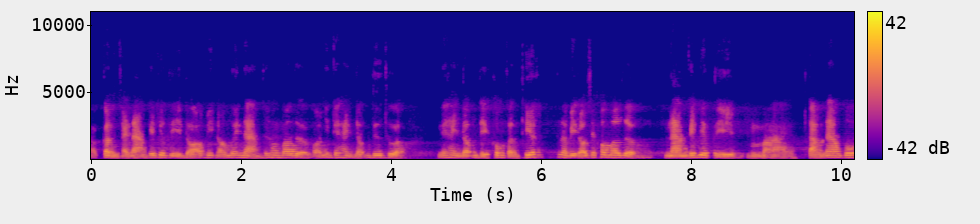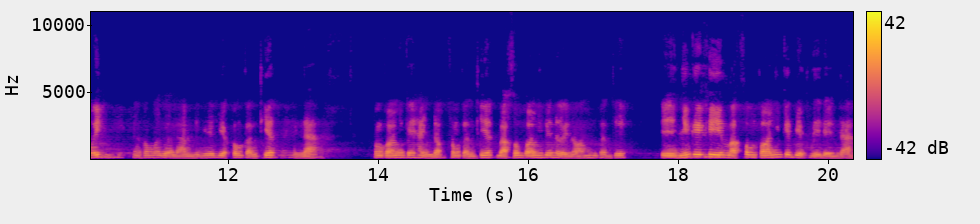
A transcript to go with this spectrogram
à, cần phải làm cái việc gì đó vị đó mới làm. Chứ không bao giờ có những cái hành động dư thừa. Những hành động thì không cần thiết. Tức là vị đó sẽ không bao giờ làm cái việc gì mà tào nao vô ích. Không bao giờ làm những cái việc không cần thiết. Phải làm không có những cái hành động không cần thiết và không có những cái lời nói không cần thiết thì những cái khi mà không có những cái việc gì để làm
